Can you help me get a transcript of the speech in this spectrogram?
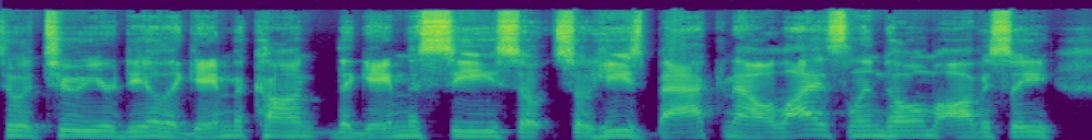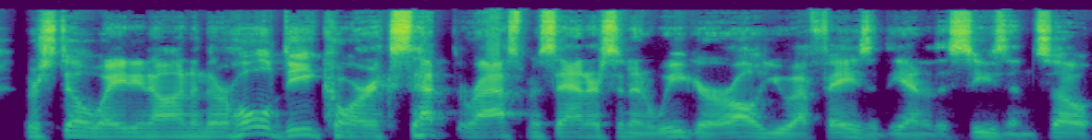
to a two-year deal. They gave him the con, they gave him the C, so so he's back now. Elias Lindholm, obviously, they're still waiting on, and their whole decor, except Rasmus Andersson and Weegar, are all UFAs at the end of the season. So,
